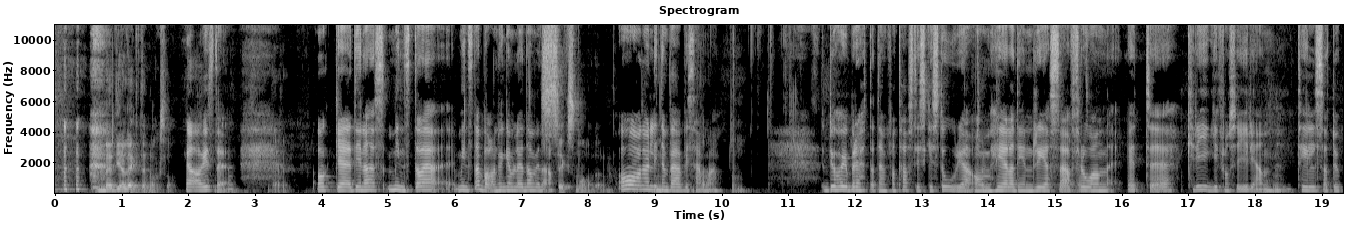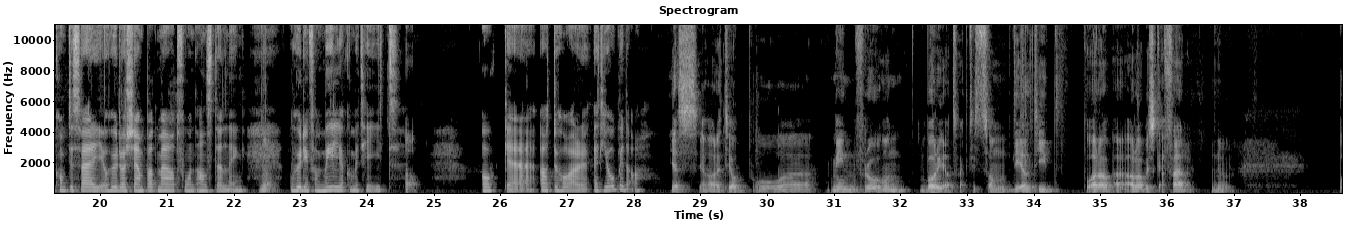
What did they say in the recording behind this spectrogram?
Med dialekten också. ja, just det. Nej, Och eh, dina minsta, minsta barn, hur gamla är de idag? Sex månader. Åh, du har en liten bebis hemma. Mm. Du har ju berättat en fantastisk historia om hela din resa från ett eh, krig från Syrien Mm. tills att du kom till Sverige och hur du har kämpat med att få en anställning Ja. och hur din familj har kommit hit. ja. Och eh, att du har ett jobb idag. Yes, jag har ett jobb och eh, min fru hon börjat faktiskt som deltid på arab, arabisk affär nu.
